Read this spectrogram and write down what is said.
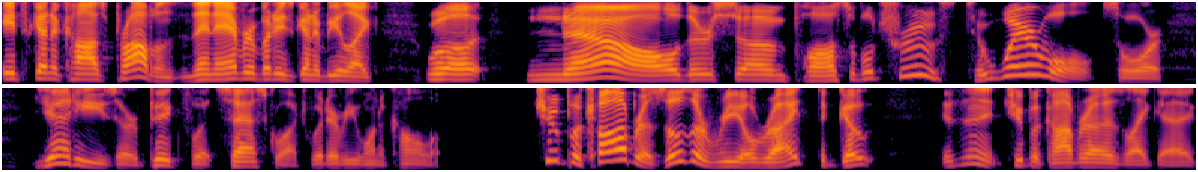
it's going to cause problems. Then everybody's going to be like, "Well, now there's some possible truth to werewolves or yetis or Bigfoot, Sasquatch, whatever you want to call them." chupacabras. Those are real, right? The goat, isn't it? Chupacabra is like a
